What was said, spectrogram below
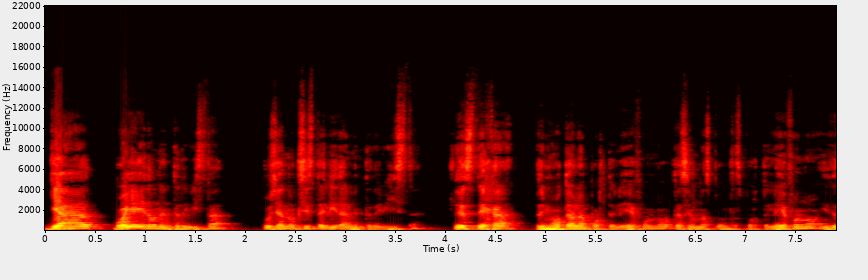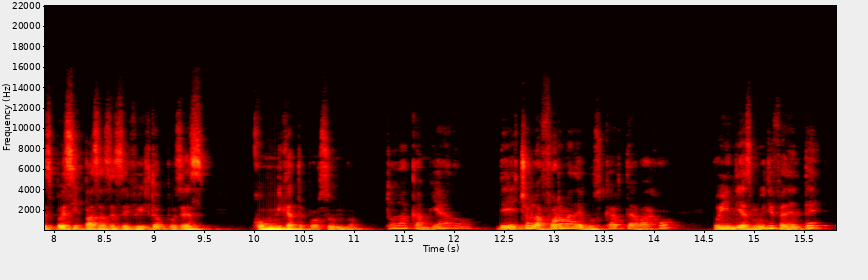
Ya voy a ir a una entrevista, pues ya no existe el ir a la entrevista. Entonces deja, primero te hablan por teléfono, te hacen unas preguntas por teléfono y después si pasas ese filtro, pues es comunícate por Zoom, ¿no? Todo ha cambiado. De hecho, la forma de buscar trabajo hoy en día es muy diferente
